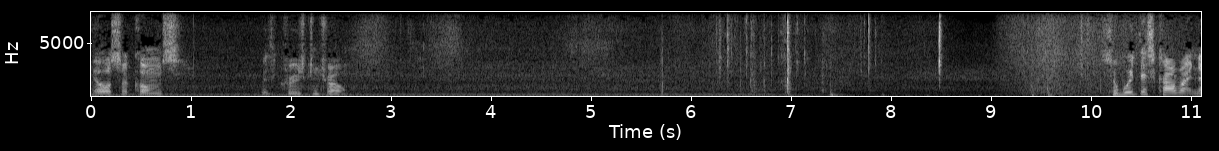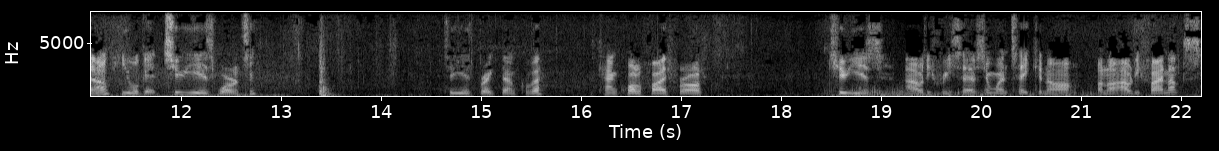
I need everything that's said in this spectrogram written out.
It also comes with cruise control. So with this car right now, you will get two years warranty, two years breakdown cover. You can qualify for our two years Audi free servicing when taking our on our Audi finance.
